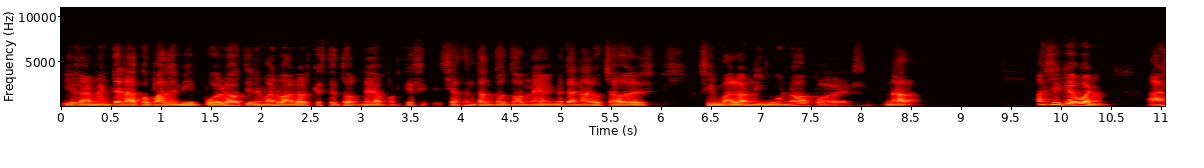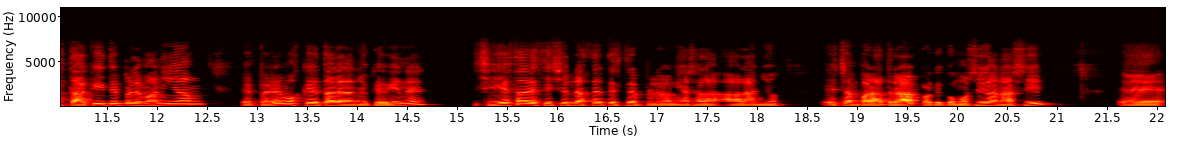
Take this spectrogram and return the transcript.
y realmente la copa de mi pueblo tiene más valor que este torneo, porque si, hacen tanto torneo y meten a luchadores sin valor ninguno, pues nada. Así que bueno, hasta aquí Triple Manía. Esperemos qué tal el año que viene. Si esta decisión de hacer Triple Manías al año echan para atrás, porque como sigan así, eh,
